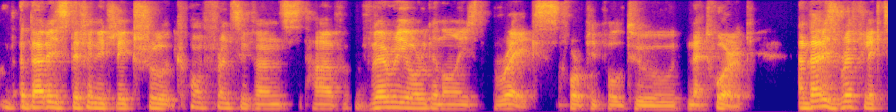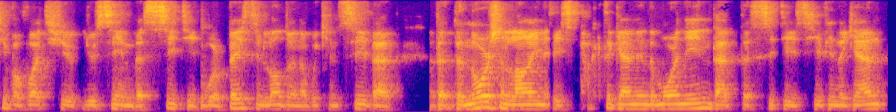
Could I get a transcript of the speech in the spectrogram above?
That is definitely true. Conference events have very organized breaks for people to network. And that is reflective of what you, you see in the city. We're based in London and we can see that the, the Northern Line is packed again in the morning, that the city is heaving again.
